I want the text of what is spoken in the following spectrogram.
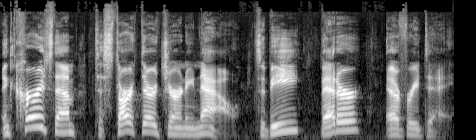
Encourage them to start their journey now to be better every day.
